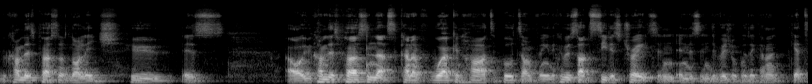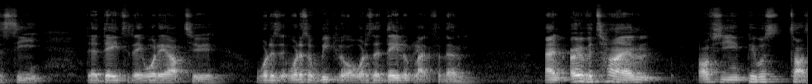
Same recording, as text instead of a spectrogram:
become this person of knowledge who is, or you become this person that's kind of working hard to build something. People start to see these traits in, in this individual because they kind of get to see their day to day, what they're up to, what is it, what does a week look, or what does a day look like for them. And over time, obviously, people start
